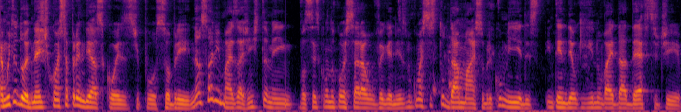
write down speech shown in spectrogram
é muito doido, né? A gente começa a aprender as coisas, tipo, sobre. Não só animais, a gente também. Vocês, quando começaram o veganismo, começam a estudar mais sobre comida, es- entender o que que não vai dar déficit de,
